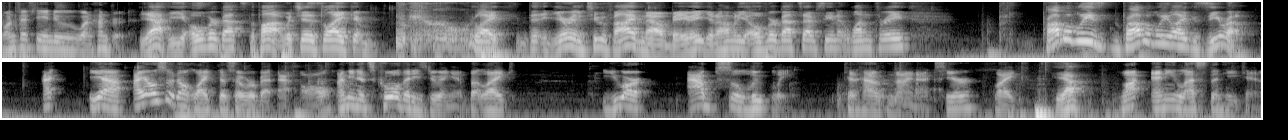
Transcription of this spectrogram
150 into 100. Yeah, he overbets the pot, which is like, like you're in two five now, baby. You know how many overbets I've seen at one three? Probably, probably like zero. Yeah, I also don't like this overbet at all. I mean, it's cool that he's doing it, but like, you are absolutely can have 9x here. Like, Yeah, not any less than he can.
